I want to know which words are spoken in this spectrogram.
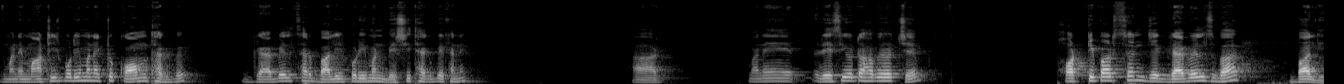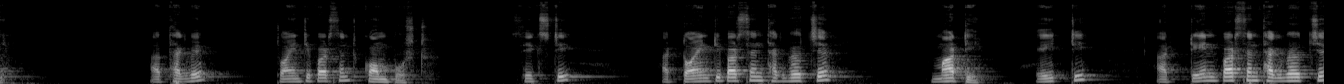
মানে মাটির পরিমাণ একটু কম থাকবে। গ্র্যাভেলস আর বালির পরিমাণ বেশি থাকবে এখানে। আর মানে রেশিওটা হবে হচ্ছে ফর্টি পারসেন্ট যে গ্র্যাভেলস বা বালি, আর থাকবে টোয়েন্টি পারসেন্ট কম্পোস্ট সিক্সটি আর টোয়েন্টি পারসেন্ট থাকবে হচ্ছে মাটি এইটটি আর টেন পারসেন্ট থাকবে হচ্ছে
